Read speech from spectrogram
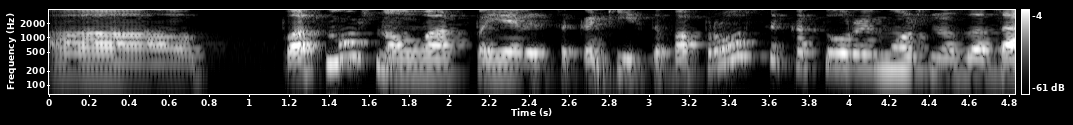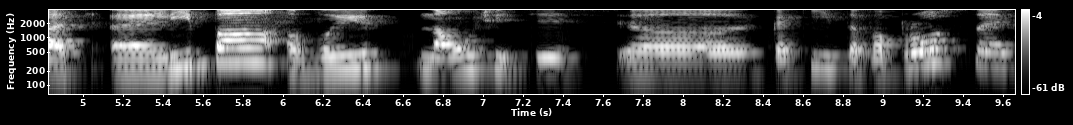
Э, Возможно, у вас появятся какие-то вопросы, которые можно задать, э, либо вы научитесь э, какие-то вопросы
